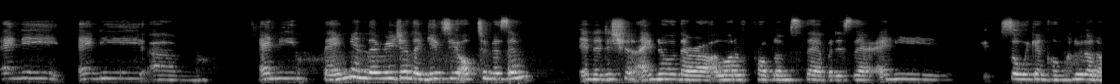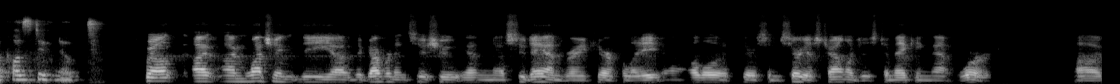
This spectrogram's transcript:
Any any um, anything in the region that gives you optimism? In addition, I know there are a lot of problems there, but is there any so we can conclude on a positive note? Well, I, am watching the uh, the governance issue in uh, Sudan very carefully, uh, although there's some serious challenges to making that work. Uh,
